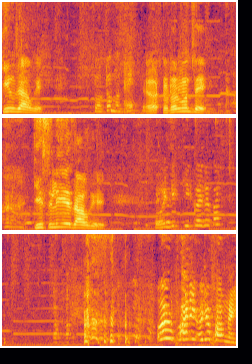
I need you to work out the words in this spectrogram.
क्यों जाओगे? টোটো মধ্যে ও, টোটোর মধ্যে কিস লিয়ে যাওগে ওই যে কি কই দেখো ওই পানি ওই যে ফার্ম নাই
